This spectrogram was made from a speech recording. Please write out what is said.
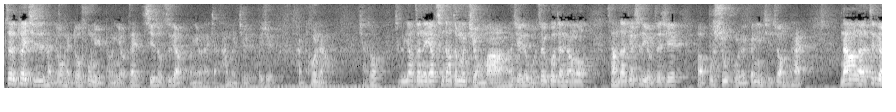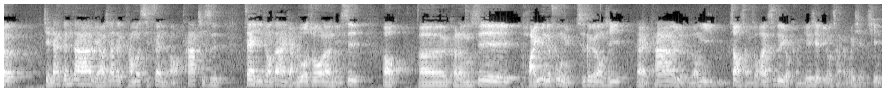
这对其实很多很多妇女朋友在接受治疗的朋友来讲，他们就会觉得很困扰。想说这个药真的要吃到这么久吗？而且我这个过程当中常常就是有这些呃不舒服的更年期状态。然后呢，这个简单跟大家聊一下这个 Tamoxifen 哦，它其实在临床上来讲，如果说呢你是哦呃可能是怀孕的妇女吃这个东西，哎，它也容易造成说哎是不是有可能有一些流产的危险性？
